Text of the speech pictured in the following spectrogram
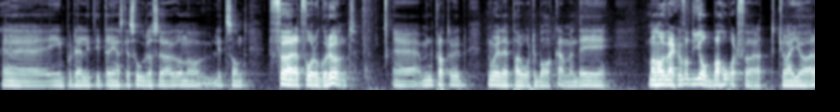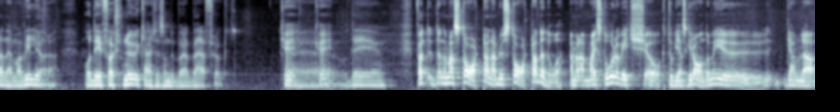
Eh, importerat lite italienska solglasögon och lite sånt för att få det att gå runt. Eh, men nu pratar vi, nu var det ett par år tillbaka, men det är... Man har ju verkligen fått jobba hårt för att kunna göra det man vill göra. Och det är först nu kanske som det börjar bära frukt. Okej, Eh, okej. och det är... För att när man startar, när du startade då, jag menar Majstorovic och Tobias Gran, de är ju gamla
